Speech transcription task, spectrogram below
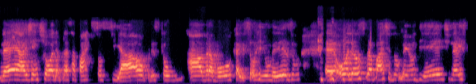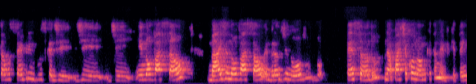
né? A gente olha para essa parte social, por isso que eu abro a boca e sorrio mesmo. É, olhamos para a parte do meio ambiente, né? Estamos sempre em busca de, de, de inovação, mais inovação, lembrando de novo, pensando na parte econômica também, porque tem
